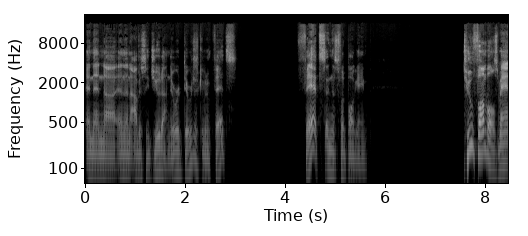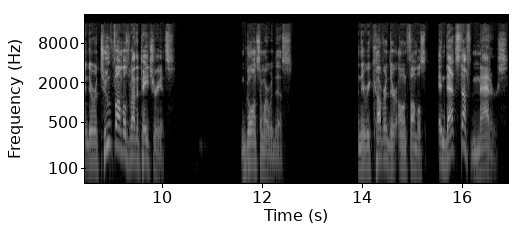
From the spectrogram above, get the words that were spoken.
and then uh and then obviously Judon. They were they were just giving him fits, fits in this football game. Two fumbles, man. There were two fumbles by the Patriots. I'm going somewhere with this. And they recovered their own fumbles. And that stuff matters.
